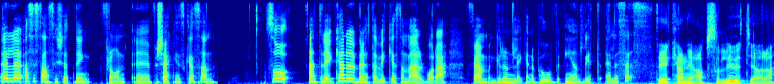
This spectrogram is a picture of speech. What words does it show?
eller assistansersättning från eh, Försäkringskassan. Så Anthony, kan du berätta vilka som är våra fem grundläggande behov enligt LSS? Det kan jag absolut göra.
